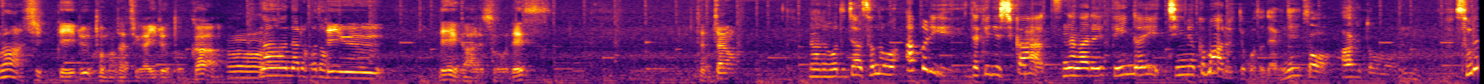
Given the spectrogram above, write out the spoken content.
は知っている友達がいるとかあ、うん。ああなるほど。っていう例があるそうですじゃじゃん。なるほど。じゃあそのアプリだけでしかつながれていない人脈もあるってことだよね。そうあると思う。それ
